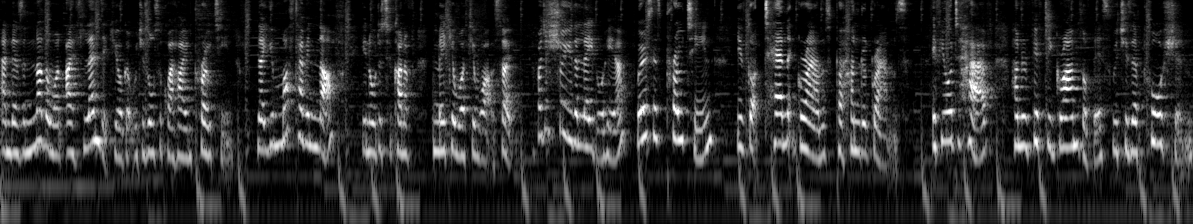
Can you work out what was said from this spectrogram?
and there's another one, Icelandic yogurt, which is also quite high in protein. Now you must have enough in order to kind of make it worth your while. So if I just show you the label here, where it says protein, you've got 10 grams per 100 grams. If you were to have 150 grams of this, which is a portion,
